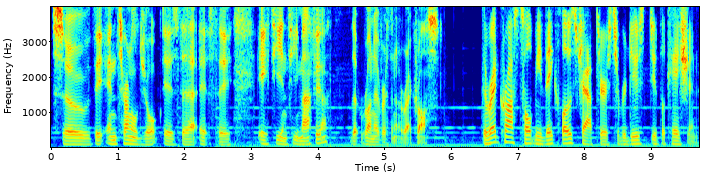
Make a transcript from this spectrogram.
So the internal joke is that it's the AT&T mafia that run everything at Red Cross. The Red Cross told me they closed chapters to reduce duplication,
